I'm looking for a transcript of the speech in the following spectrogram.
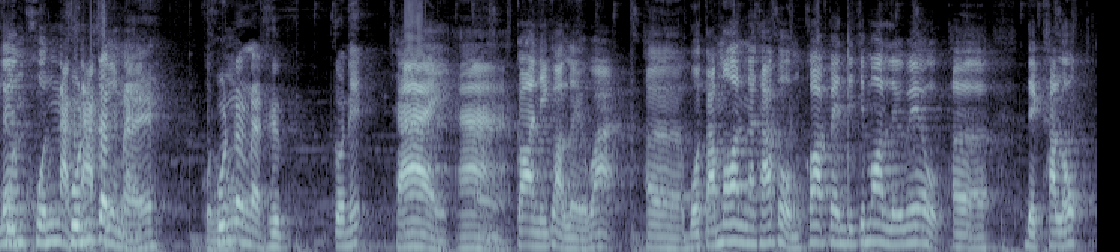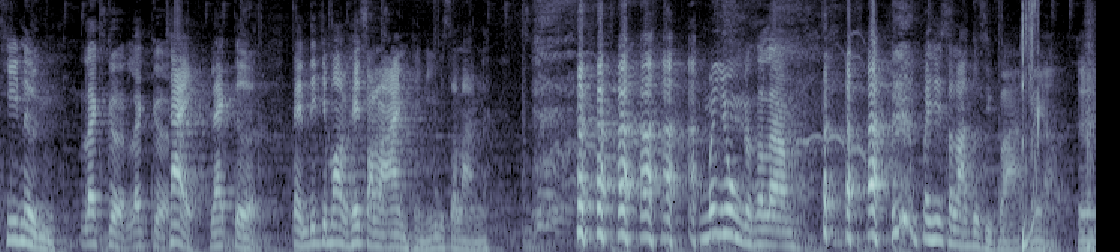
เริ่มคุ้นหนักคุ้นๆจากขึ้นไหไหนนคุ้นหนักๆคือตัวนี้ ใช่อ่าก็อันนี้ก่อนเลยว่าเอ่อ โบตามอนนะครับผมก็เป็นดิจิมอนเลเวลเอ่อเด็กทารกที่แรกเกิดแรกเกิด1ใช่ แรกเกิด เป็นดิจิมอนประเภทสไลม์เห็นนี้มีสไลม์นะ ไม่ยุ่งกับสลาม ไม่ใช่สลามตัวสีฟ้าไม่เอาเออ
